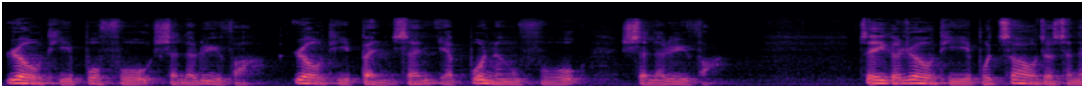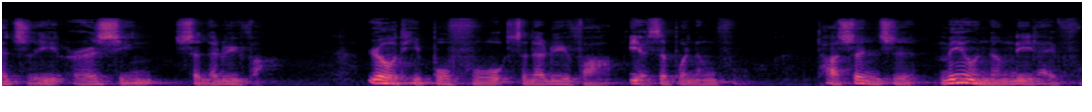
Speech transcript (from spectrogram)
肉体不服神的律法，肉体本身也不能服神的律法。这个肉体不照着神的旨意而行神的律法，肉体不服神的律法也是不能服，他甚至没有能力来服。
